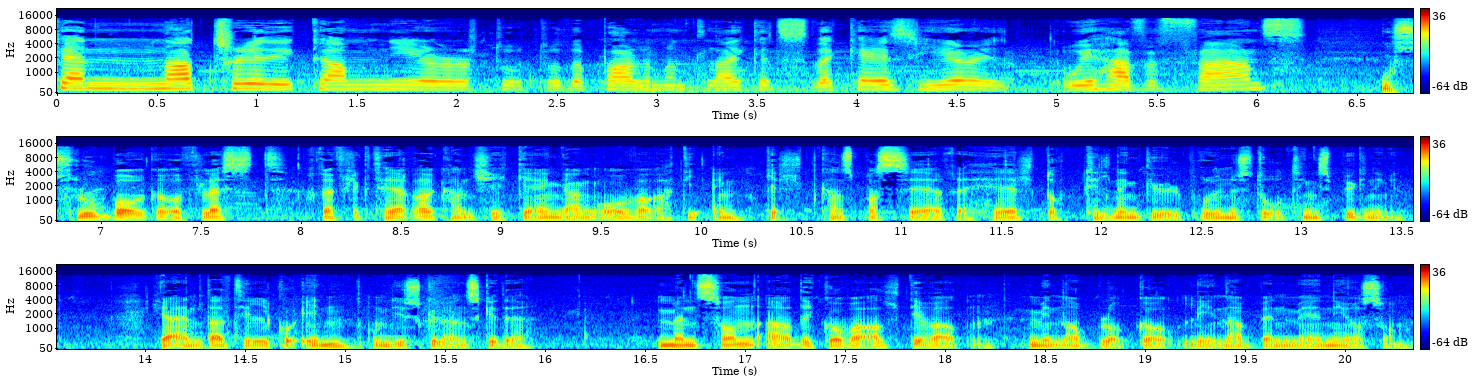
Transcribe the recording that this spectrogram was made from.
cannot really come near to, to the parliament like it's the case here. We have fans. Oslo-borgere flest reflekterer kanskje ikke engang over at de enkelt kan spasere helt opp til den gulbrune stortingsbygningen ja endatil gå inn om de skulle ønske det. Men sånn er det ikke overalt i verden, minner blogger Lina Benmeni oss om.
